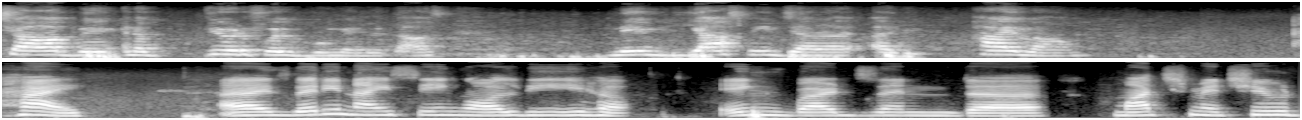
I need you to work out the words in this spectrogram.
charming and a beautiful woman with us named Yasmin Jara Ali. Hi mom. Hi. Uh, it's very nice seeing all the uh, young buds and uh, much matured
